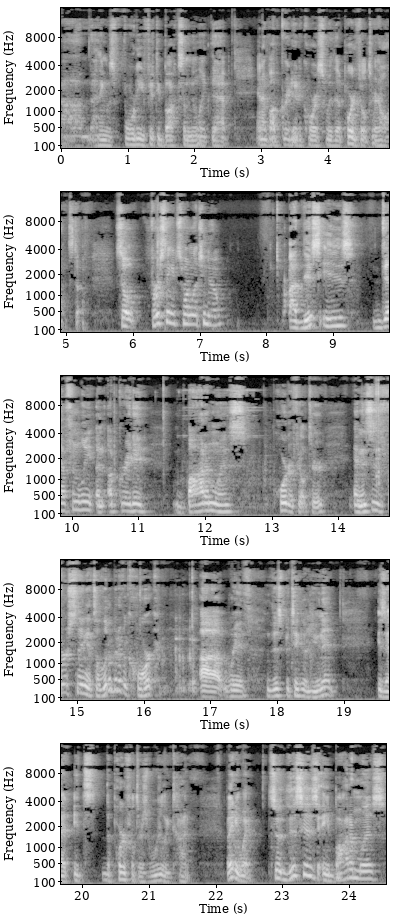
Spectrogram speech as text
um, I think it was 40, 50 bucks, something like that. And I've upgraded, of course, with a portafilter and all that stuff. So first thing I just want to let you know, uh, this is definitely an upgraded bottomless portafilter. And this is the first thing, it's a little bit of a quirk uh, with this particular unit is that it's the portafilter is really tight. But anyway, so this is a bottomless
